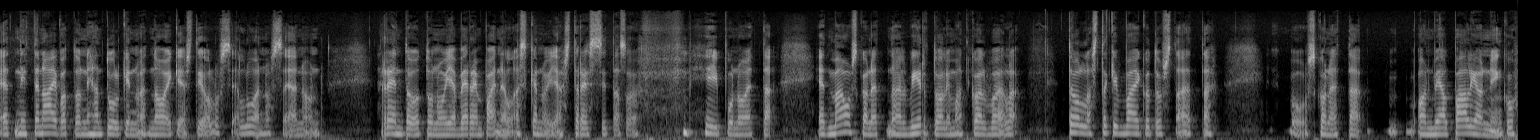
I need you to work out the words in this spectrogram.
että niiden aivot on ihan tulkinnut, että ne on oikeasti ollut siellä luonnossa ja ne on rentoutunut ja verenpaine laskenut ja stressitaso hiipunut, että, että mä uskon, että näillä virtuaalimatkoilla voi olla tollastakin vaikutusta, että uskon, että on vielä paljon, niin kuin,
